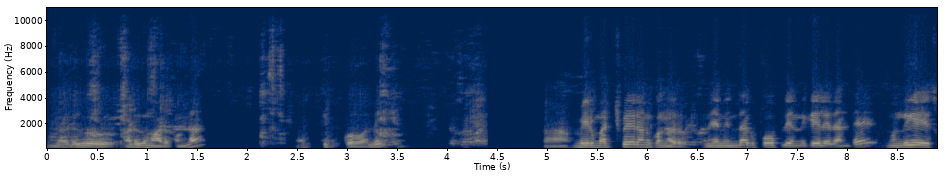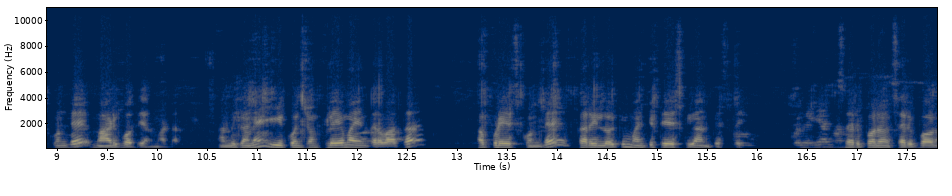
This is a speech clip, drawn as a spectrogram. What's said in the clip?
అడుగు అడుగు మాడకుండా తిప్పుకోవాలి. మీరు మర్చిపోయారు అనుకున్నారు నేను ఇందాక పోపులు ఎందుకు వేయలేదంటే ముందుగా వేసుకుంటే మాడిపోతాయి అన్నమాట. అందుకనే ఈ కొంచెం ఫ్లేమ్ అయిన తర్వాత అప్పుడు వేసుకుంటే కర్రీలోకి మంచి టేస్ట్గా అనిపిస్తాయి? సరిపడ సరిపడ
